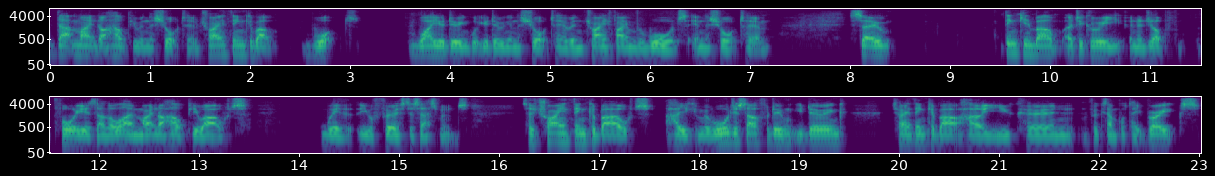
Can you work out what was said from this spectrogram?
that might not help you in the short term. Try and think about what why you're doing what you're doing in the short term and try and find rewards in the short term. So thinking about a degree and a job four years down the line might not help you out with your first assessments. So try and think about how you can reward yourself for doing what you're doing. Try and think about how you can, for example, take breaks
